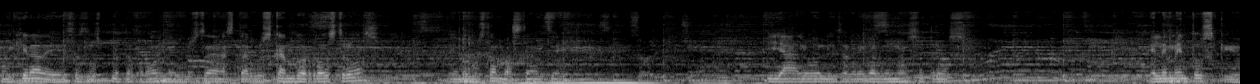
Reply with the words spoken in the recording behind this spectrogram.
Cualquiera de esas dos plataformas me gusta estar buscando rostros que me gustan bastante. Y ya luego les agrego algunos otros elementos que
